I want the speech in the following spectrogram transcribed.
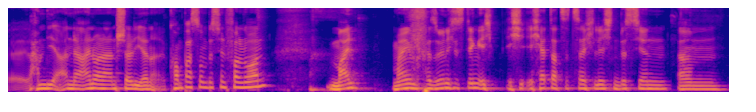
äh, haben die an der einen oder anderen Stelle ihren Kompass so ein bisschen verloren. Mein, mein persönliches Ding, ich, ich, ich hätte da tatsächlich ein bisschen ähm,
